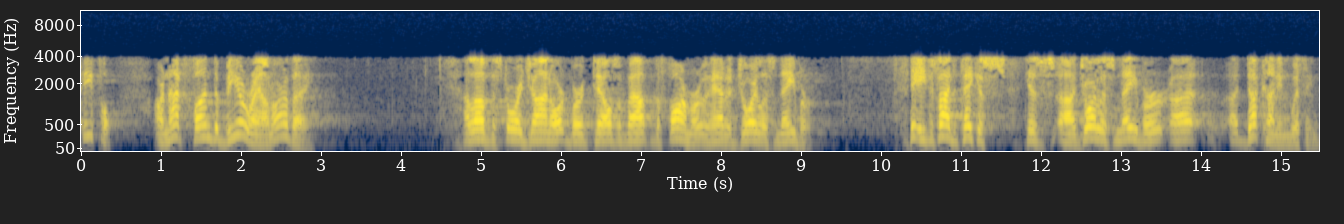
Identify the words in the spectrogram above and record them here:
people are not fun to be around, are they? I love the story John Ortberg tells about the farmer who had a joyless neighbor. He decided to take his his uh, joyless neighbor uh, uh, duck hunting with him.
